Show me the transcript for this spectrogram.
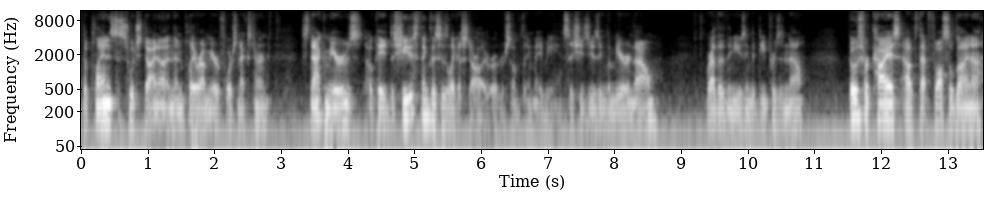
the plan is to switch Dyna and then play around Mirror Force next turn. Snack mirrors. Okay, does she just think this is like a Starlight Road or something, maybe? So she's using the mirror now, rather than using the Deep Prison now. Goes for Caius, out to that Fossil Dyna,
